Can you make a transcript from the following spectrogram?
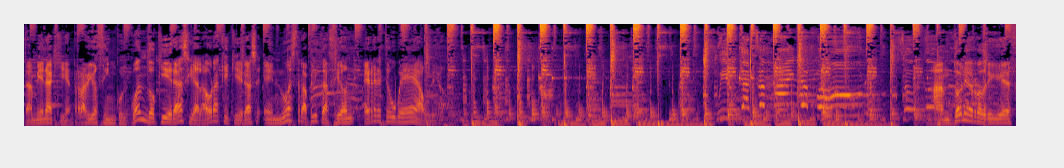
También aquí en Radio 5 y cuando quieras y a la hora que quieras en nuestra aplicación RTVE Audio. Antonio Rodríguez,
